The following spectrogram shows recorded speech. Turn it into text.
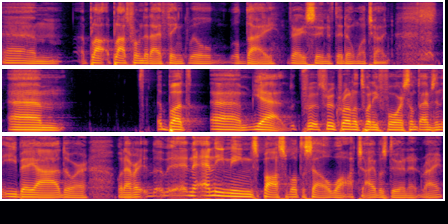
um, a, pla- a platform that I think will will die very soon if they don't watch out. Um, but um, yeah, through, through Chrono 24, sometimes an eBay ad or whatever, in any means possible to sell a watch, I was doing it, right?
